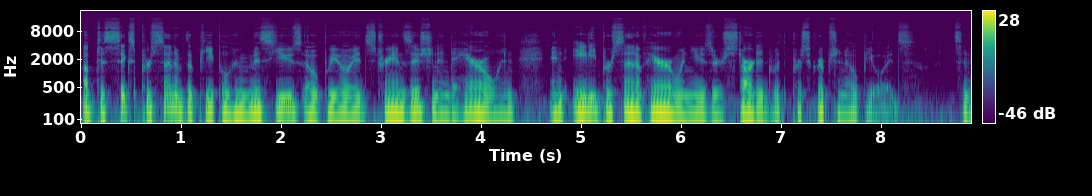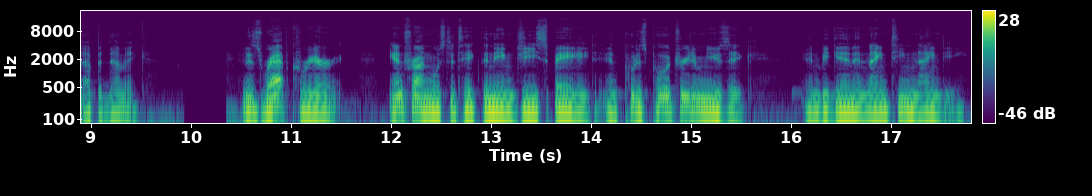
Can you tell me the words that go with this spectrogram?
Up to 6% of the people who misuse opioids transition into heroin, and 80% of heroin users started with prescription opioids. It's an epidemic. In his rap career, Antron was to take the name G Spade and put his poetry to music and begin in 1990.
